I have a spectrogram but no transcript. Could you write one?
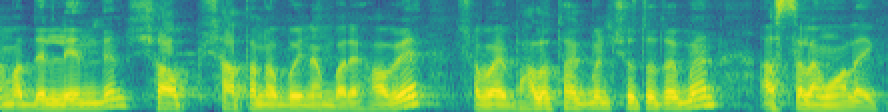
আমাদের লেনদেন, সব সাতানব্বই নাম্বারে হবে। সবাই ভালো থাকবেন, সুস্থ থাকবেন। আসসালামু আলাইকুম।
